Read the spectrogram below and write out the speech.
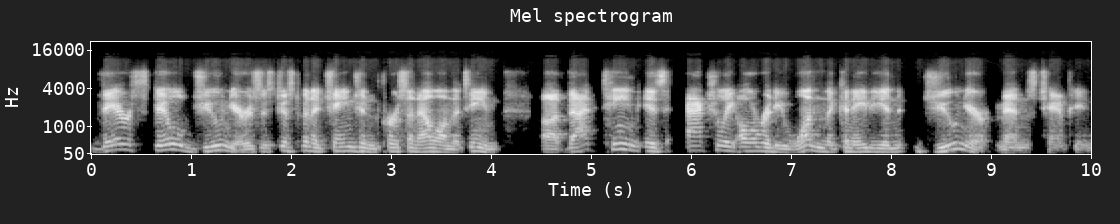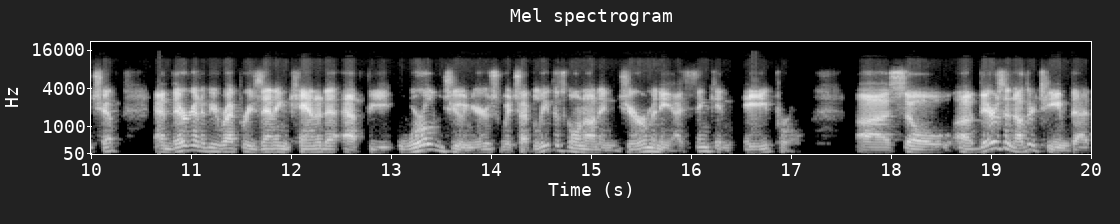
They're still juniors. It's just been a change in personnel on the team. Uh, that team is actually already won the Canadian Junior Men's Championship, and they're going to be representing Canada at the World Juniors, which I believe is going on in Germany, I think in April. Uh, so uh, there's another team that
